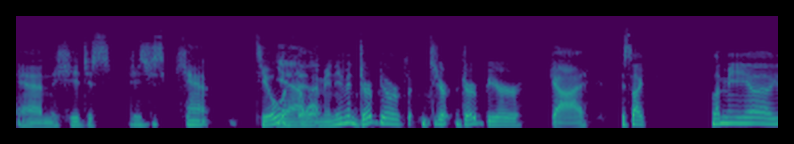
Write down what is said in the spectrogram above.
and he just he just can't deal Yeah, with it. I mean, even dirt beer dirt, dirt beer guy is like, let me uh,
